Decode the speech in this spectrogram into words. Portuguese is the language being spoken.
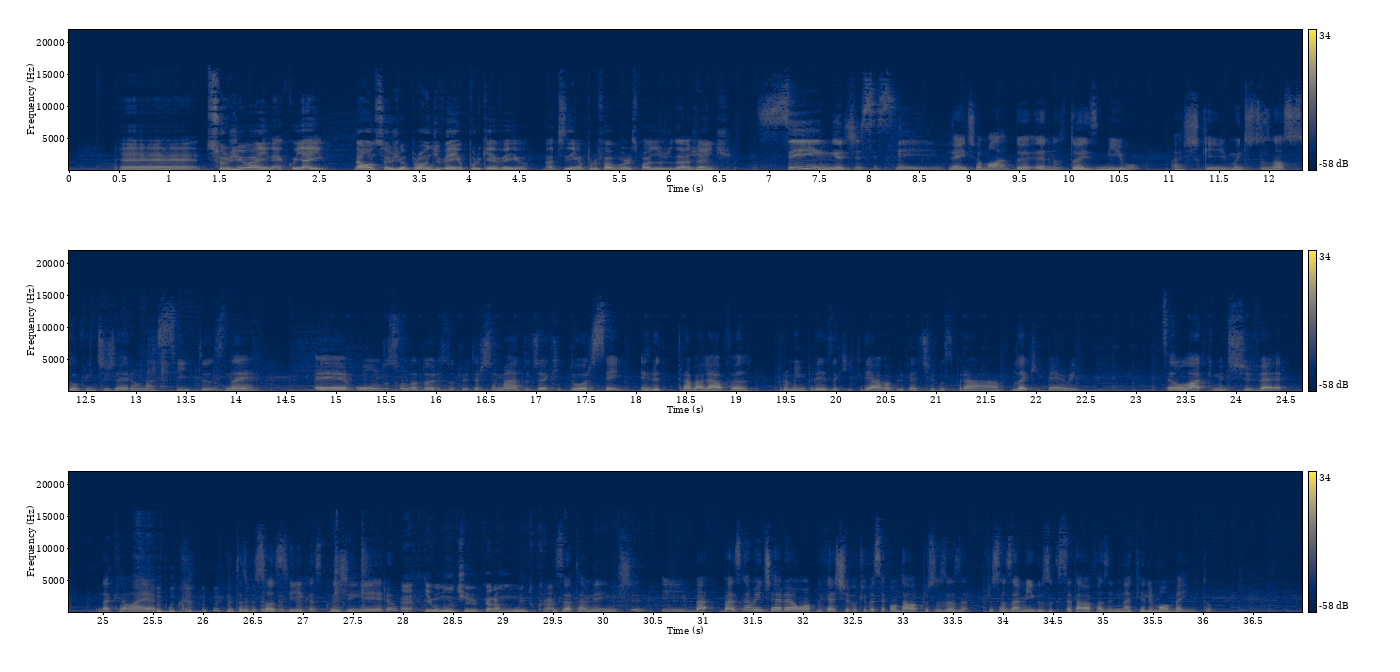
é, surgiu aí, né? E aí? Da onde surgiu? Pra onde veio? Por que veio? Natizinha, por favor, você pode ajudar a gente? Sim, eu disse sim. Gente, vamos lá. Do- anos 2000, acho que muitos dos nossos ouvintes já eram nascidos, né? É, um dos fundadores do Twitter chamado Jack Dorsey, ele trabalhava para uma empresa que criava aplicativos para BlackBerry, celular que muitos tiveram naquela época, muitas pessoas ricas com dinheiro. É, eu não tive porque era muito caro. Exatamente. E ba- basicamente era um aplicativo que você contava para os seus, pros seus amigos o que você estava fazendo naquele momento.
